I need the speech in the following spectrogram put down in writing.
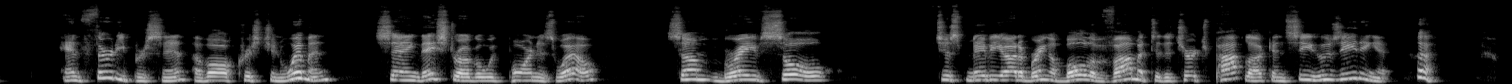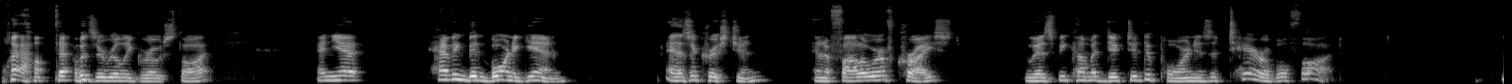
and 30% of all Christian women saying they struggle with porn as well, some brave soul just maybe ought to bring a bowl of vomit to the church potluck and see who's eating it. wow, that was a really gross thought. And yet, having been born again as a Christian, and a follower of Christ who has become addicted to porn is a terrible thought.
